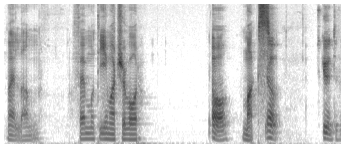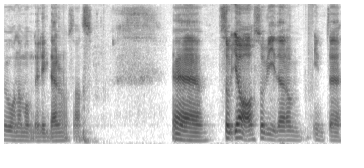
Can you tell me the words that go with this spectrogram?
mellan fem och tio matcher var, Ja, max. ja. Skulle inte förvåna mig om det ligger där någonstans. Eh, så ja, såvida de inte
